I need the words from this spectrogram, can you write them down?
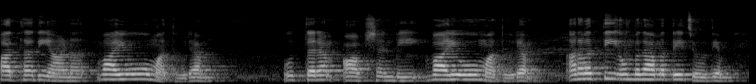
പദ്ധതിയാണ് വയോമധുരം. ഉത്തരം ഓപ്ഷൻ ബി വയോമധുരം. അറുപത്തി ഒമ്പതാമത്തെ ചോദ്യം.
